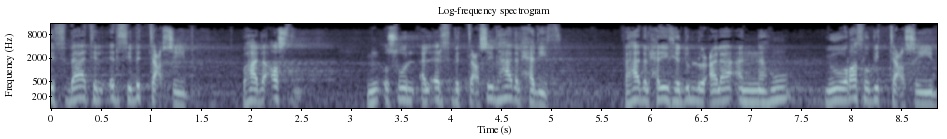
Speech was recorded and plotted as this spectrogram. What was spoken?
إثبات الإرث بالتعصيب. وهذا أصل من أصول الإرث بالتعصيب هذا الحديث. فهذا الحديث يدل على أنه يورث بالتعصيب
